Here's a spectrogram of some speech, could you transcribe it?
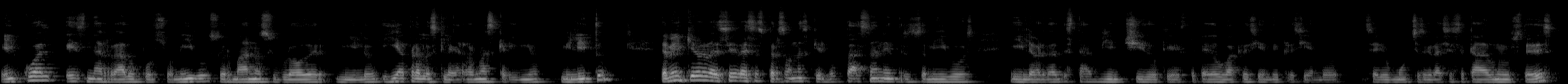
el cual es narrado por su amigo, su hermano, su brother Milo, y ya para los que le agarraron más cariño, Milito. También quiero agradecer a esas personas que lo pasan entre sus amigos y la verdad está bien chido que este pedo va creciendo y creciendo. En serio, muchas gracias a cada uno de ustedes.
